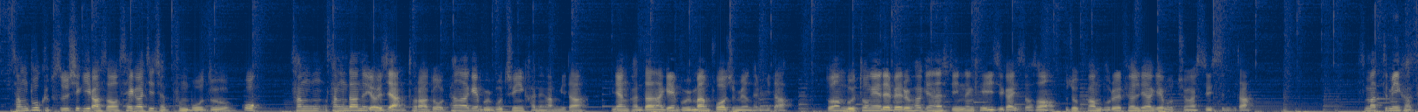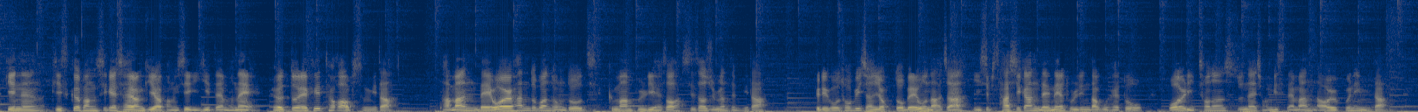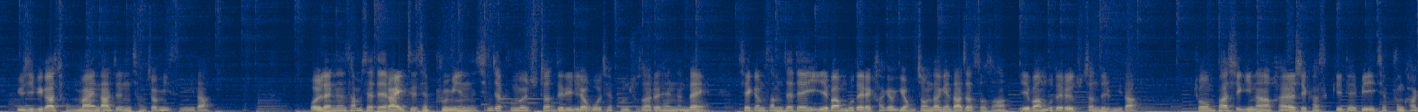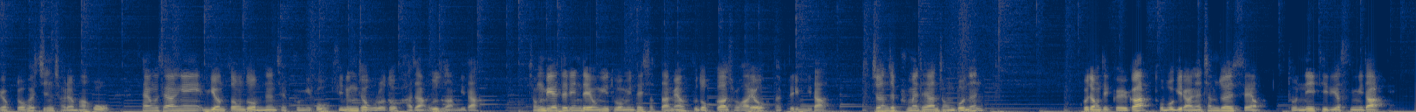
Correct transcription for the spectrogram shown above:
상부 급수식이라서 세 가지 제품 모두 꼭 상, 상단을 열지 않더라도 편하게 물 보충이 가능합니다. 그냥 간단하게 물만 부어주면 됩니다. 또한 물통의 레벨을 확인할 수 있는 게이지가 있어서 부족한 물을 편리하게 보충할 수 있습니다. 스마트미 가습기는 디스크 방식의 자연기화 방식이기 때문에 별도의 필터가 없습니다. 다만 매월 한두 번 정도 디스크만 분리해서 씻어주면 됩니다. 그리고 소비 전력도 매우 낮아 24시간 내내 돌린다고 해도 월 2,000원 수준의 전기세만 나올 뿐입니다. 유지비가 정말 낮은 장점이 있습니다. 원래는 3세대 라이트 제품인 신제품을 추천드리려고 제품 조사를 했는데 최근 3세대 일반 모델의 가격이 엄청나게 낮았어서 일반 모델을 추천드립니다. 초음파식이나 가열식 가습기 대비 제품 가격도 훨씬 저렴하고 사용사양의 위험성도 없는 제품이고 기능적으로도 가장 우수합니다. 정비해드린 내용이 도움이 되셨다면 구독과 좋아요 부탁드립니다. 추천 제품에 대한 정보는 고정 댓글과 더보기란에 참조해주세요. 돈니 딜이었습니다.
